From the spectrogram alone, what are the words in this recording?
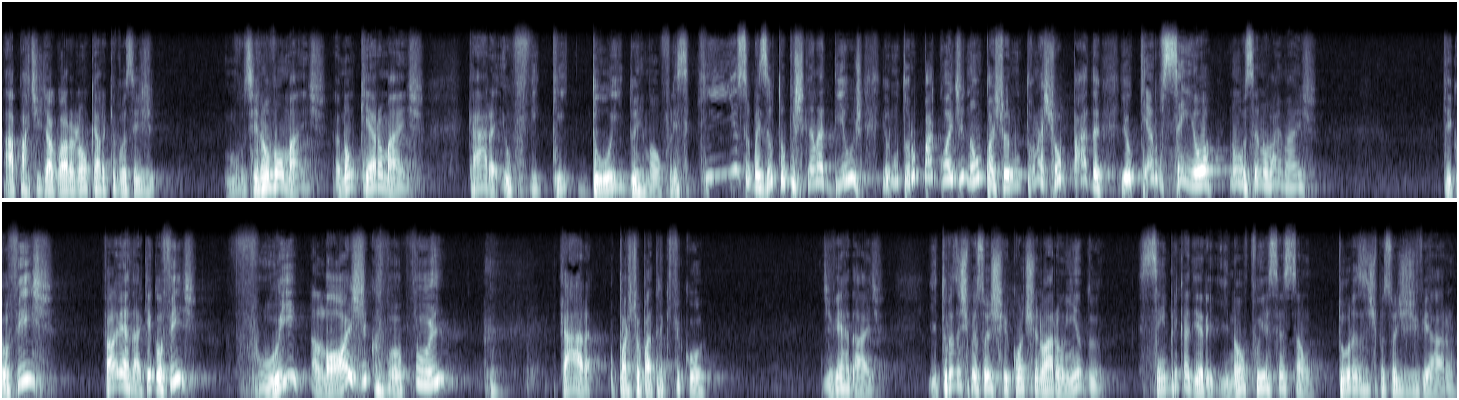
a partir de agora eu não quero que vocês. Vocês não vão mais, eu não quero mais. Cara, eu fiquei doido, irmão. Falei assim: que isso? Mas eu estou buscando a Deus. Eu não estou no pagode, não, pastor. Eu não estou na chopada. Eu quero o Senhor. Não, você não vai mais. O que, que eu fiz? Fala a verdade. O que, que eu fiz? Fui, lógico, fui. Cara, o pastor Patrick ficou. De verdade. E todas as pessoas que continuaram indo, sem brincadeira, e não fui exceção, todas as pessoas desviaram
